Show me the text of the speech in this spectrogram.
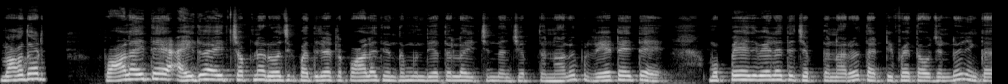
మగదోట పాలు అయితే ఐదు ఐదు చొప్పున రోజుకి పది లీటర్ల పాలు అయితే ఇంతకుముందు ఈతల్లో ఇచ్చిందని చెప్తున్నారు. ఇప్పుడు రేట్ అయితే ముప్పై ఐదు వేలు అయితే చెప్తున్నారు. థర్టీ ఫైవ్ థౌజండ్ ఇంకా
